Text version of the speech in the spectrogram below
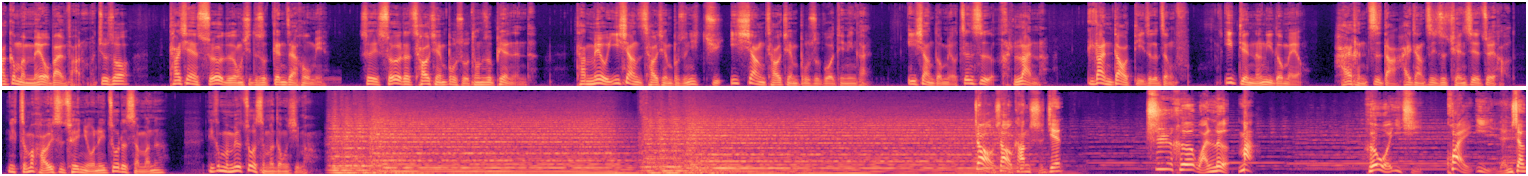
他根本没有办法了嘛。就是说，他现在所有的东西都是跟在后面，所以所有的超前部署都是骗人的。他没有一项是超前部署，你举一项超前部署给我听听看，一项都没有，真是烂啊，烂到底！这个政府一点能力都没有，还很自大，还讲自己是全世界最好的，你怎么好意思吹牛呢？你做的什么呢？你根本没有做什么东西嘛。赵少康时间，吃喝玩乐骂，和我一起。快意人生，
